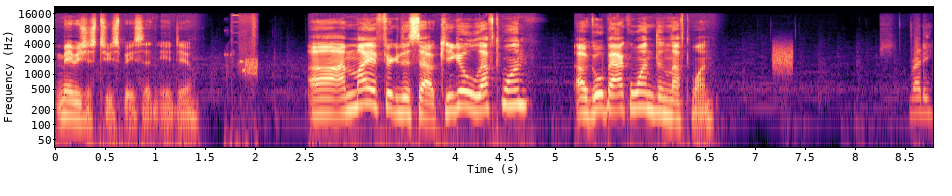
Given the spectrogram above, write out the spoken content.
maybe just two spaces I need to. Uh, I might have figured this out. Can you go left one? Uh, go back one, then left one. Ready.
